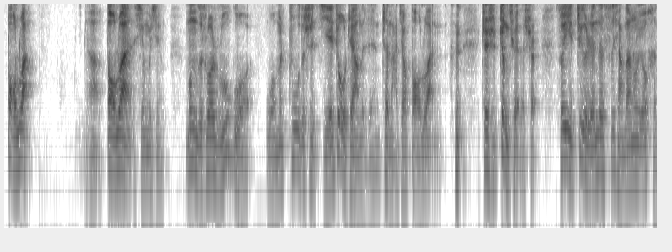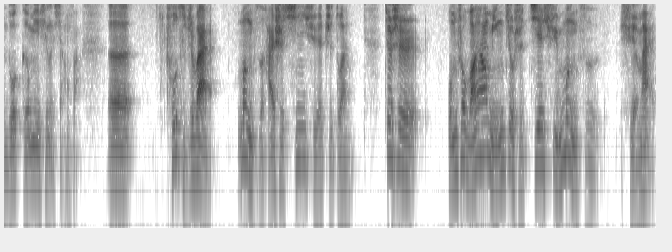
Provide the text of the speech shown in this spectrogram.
暴乱，啊，暴乱行不行？孟子说，如果我们诛的是桀纣这样的人，这哪叫暴乱呢？这是正确的事儿。所以这个人的思想当中有很多革命性的想法。呃，除此之外，孟子还是心学之端，就是我们说王阳明就是接续孟子血脉的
